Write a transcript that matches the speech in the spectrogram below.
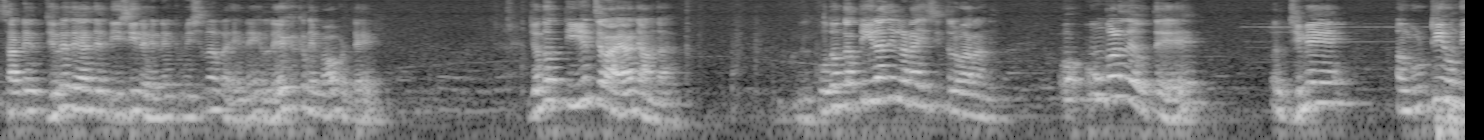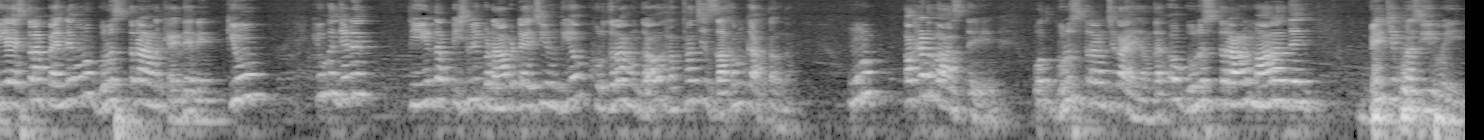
ਸਾਡੇ ਜ਼ਿਲ੍ਹੇ ਦੇ ਦੇ ਡੀਸੀ ਰਹੇ ਨੇ, ਕਮਿਸ਼ਨਰ ਰਹੇ ਨੇ, ਲੇਖਕ ਨੇ ਬਹੁਤ ਵੱਡੇ। ਜਦੋਂ ਤੀਰ ਚਲਾਇਆ ਜਾਂਦਾ ਉਦੋਂ ਤਾਂ ਤੀਰਾਂ ਦੀ ਲੜਾਈ ਸੀ ਤਲਵਾਰਾਂ ਦੀ, ਉਹ ਉਂਗਲ ਦੇ ਉੱਤੇ ਜਿਵੇਂ ਅੰਗੂਠੀ ਹੁੰਦੀ ਹੈ, ਇਸ ਤਰ੍ਹਾਂ ਪੈਂਦੇ ਉਹਨੂੰ ਗੁਲਸਤਰਾਨ ਕਹਿੰਦੇ ਨੇ। ਕਿਉਂ? ਕਿਉਂਕਿ ਜਿਹੜੇ ਤੀਰ ਦਾ ਪਿਛਲੀ ਬਣਾਵਟ ਐਸੀ ਹੁੰਦੀ ਹੈ ਉਹ ਖੁਰਦਰਾ ਹੁੰਦਾ, ਉਹ ਹੱਥਾਂ 'ਚ ਜ਼ਖਮ ਕਰ ਦਿੰਦਾ ਉਹਨੂੰ ਪਕੜ ਵਾਸਤੇ ਉਹ ਗੁਲਸਤਰਾਨ ਚੜਾਇਆ ਜਾਂਦਾ। ਉਹ ਗੁਲਸਤਰਾਨ ਮਹਾਰਾਜ ਦੇ ਵਿੱਚ ਫਸੀ ਹੋਈ।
